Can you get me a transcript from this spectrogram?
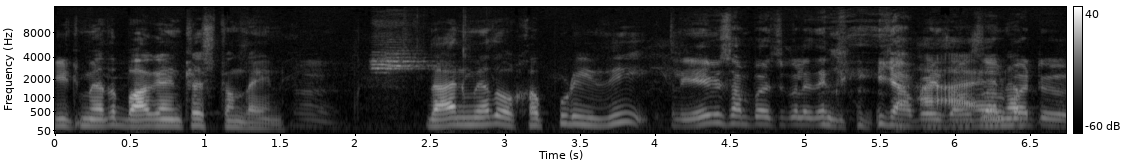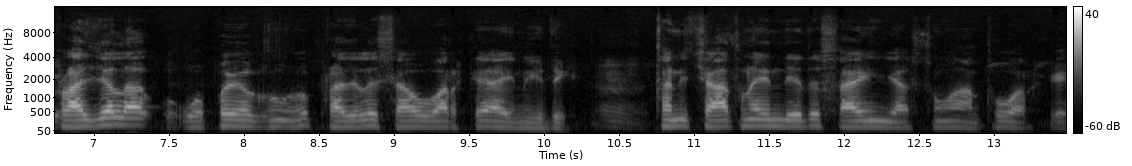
వీటి మీద బాగా ఇంట్రెస్ట్ ఉంది ఆయన దాని మీద ఒకప్పుడు ఇది ఏమి సంపాదించుకోలేదండి. యాభై సంవత్సరాల పాటు. ప్రజల ఉపయోగం ప్రజల సేవ వరకే ఆయన ఇది. తన చేతనైంది ఏదో సాయం చేస్తామో అంతవరకే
